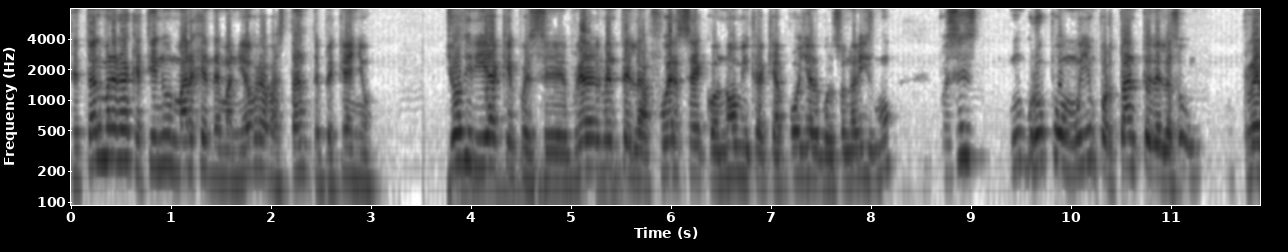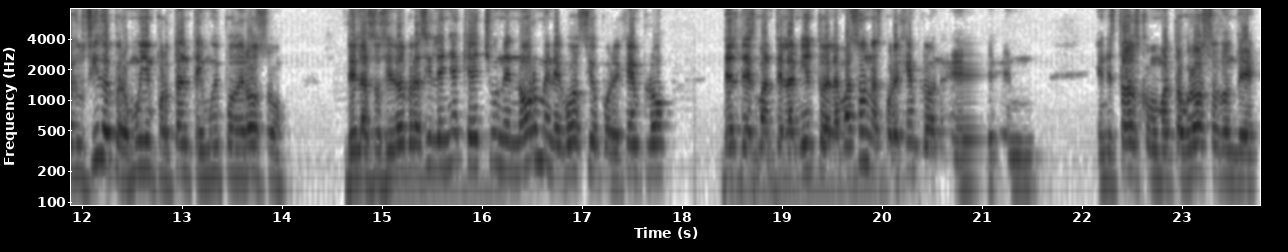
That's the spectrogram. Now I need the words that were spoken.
de tal manera que tiene un margen de maniobra bastante pequeño. Yo diría que pues eh, realmente la fuerza económica que apoya el bolsonarismo, pues es un grupo muy importante de la reducido pero muy importante y muy poderoso de la sociedad brasileña que ha hecho un enorme negocio, por ejemplo, del desmantelamiento del Amazonas, por ejemplo, en, en, estados como Mato Grosso, donde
